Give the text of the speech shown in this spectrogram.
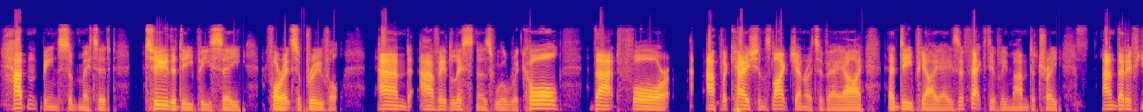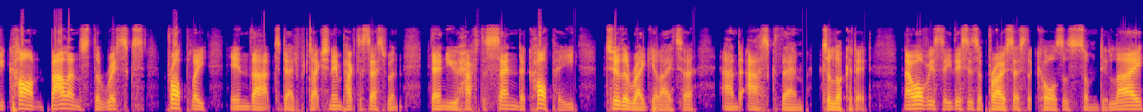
hadn't been submitted to the DPC for its approval. And avid listeners will recall that for applications like generative AI, a DPIA is effectively mandatory and that if you can't balance the risks properly in that data protection impact assessment, then you have to send a copy to the regulator and ask them to look at it. Now, obviously, this is a process that causes some delay.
